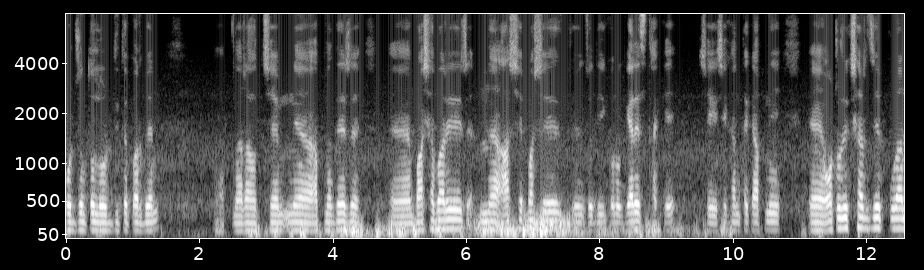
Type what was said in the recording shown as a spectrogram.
পর্যন্ত লোড দিতে পারবেন। আপনারা হচ্ছে আপনাদের বাসাবাড়ির আশেপাশে যদি কোনো গ্যারেজ থাকে সেই সেখান থেকে আপনি অটোরিকশার যে পুরান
